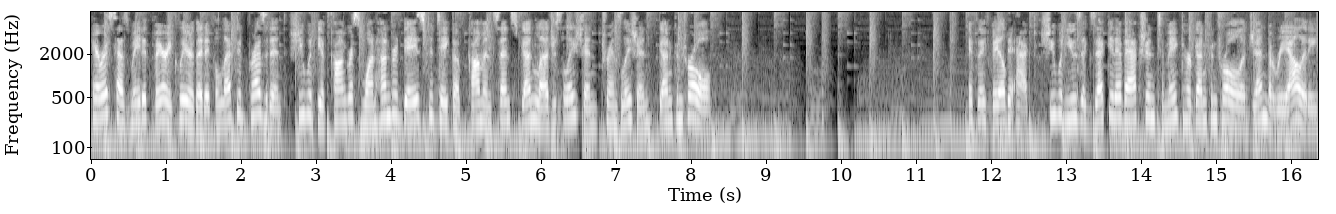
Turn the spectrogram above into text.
Harris has made it very clear that if elected president, she would give Congress 100 days to take up common-sense gun legislation, translation, gun control. If they fail to act, she would use executive action to make her gun control agenda reality.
